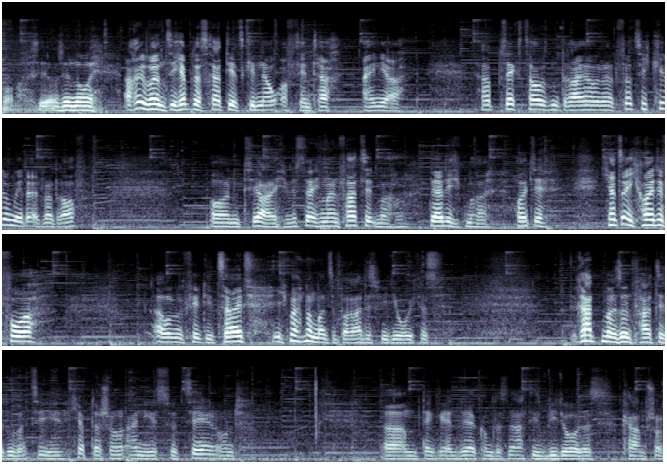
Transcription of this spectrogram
Boah, sieht aus wie neu. Ach übrigens, ich habe das Rad jetzt genau auf den Tag, ein Jahr. Habe 6.340 Kilometer etwa drauf. Und ja, ich müsste eigentlich mal ein Fazit machen. Werde ich mal. Heute, ich hatte es eigentlich heute vor, aber mir fehlt die Zeit. Ich mache noch mal ein separates Video, wo ich das Rad mal so ein Fazit rüberziehe. Ich habe da schon einiges zu erzählen und ähm, denke, entweder kommt das nach diesem Video, das kam schon.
